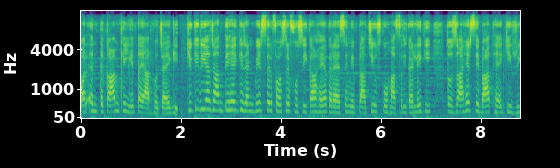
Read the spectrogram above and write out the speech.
और इंतकाम के लिए तैयार हो जाएगी। क्योंकि रिया जानती है कि रणबीर सिर्फ़ और सिर्फ़ उसी का है। अगर ऐसे में प्राची उसको हासिल कर लेगी तो ज़ाहिर सी बात है कि रिया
